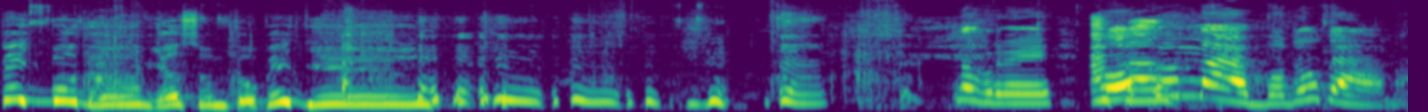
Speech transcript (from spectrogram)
5 bodov, ja som to vedel. Dobre, koľko má bodov dáma?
